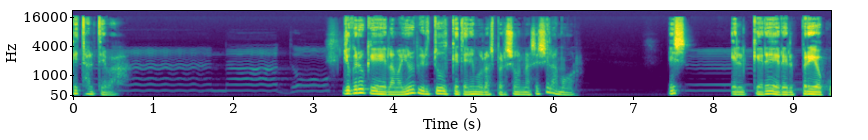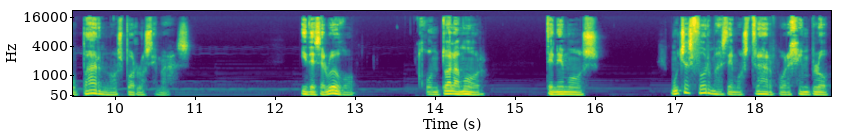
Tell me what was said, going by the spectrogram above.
¿qué tal te va? Yo creo que la mayor virtud que tenemos las personas es el amor. Es el querer, el preocuparnos por los demás. Y desde luego, junto al amor, tenemos muchas formas de mostrar, por ejemplo,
